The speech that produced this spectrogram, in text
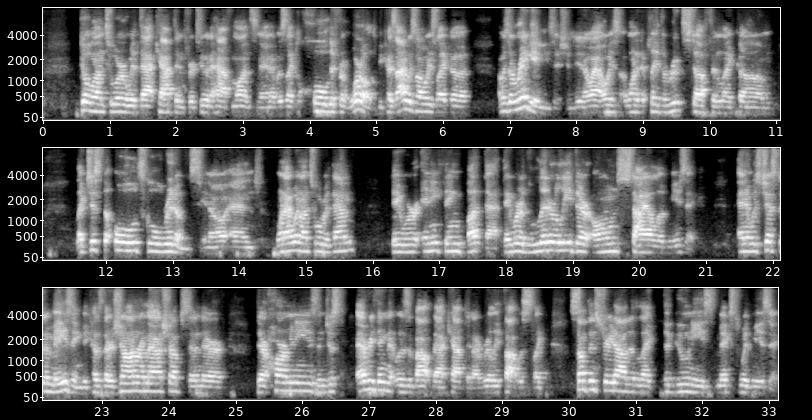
go on tour with that captain for two and a half months, man, it was like a whole different world because I was always like a, I was a reggae musician, you know. I always wanted to play the root stuff and like, um, like just the old school rhythms, you know. And when I went on tour with them, they were anything but that. They were literally their own style of music. And it was just amazing because their genre mashups and their their harmonies and just everything that was about that captain, I really thought was like something straight out of like the Goonies mixed with music.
